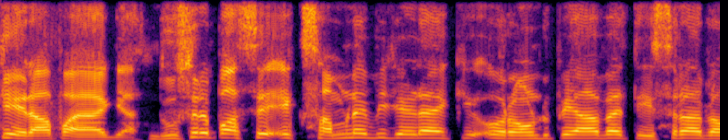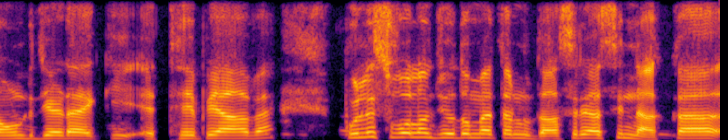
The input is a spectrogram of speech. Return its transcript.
ਘੇਰਾ ਪਾਇਆ ਗਿਆ। ਦੂਸਰੇ ਪਾਸੇ ਇੱਕ ਸਾਹਮਣੇ ਵੀ ਜਿਹੜਾ ਹੈ ਕਿ ਉਹ ਰਾਉਂਡ ਪਿਆ ਹੋਇਆ, ਤੀਸਰਾ ਰਾਉਂਡ ਜਿਹੜਾ ਹੈ ਕਿ ਇੱਥੇ ਪਿਆ ਹੋਇਆ। ਪੁਲਿਸ ਵੱਲੋਂ ਜਦੋਂ ਮੈਂ ਤੁਹਾਨੂੰ ਦੱਸ ਰਿਹਾ ਸੀ, ਨਾਕਾ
